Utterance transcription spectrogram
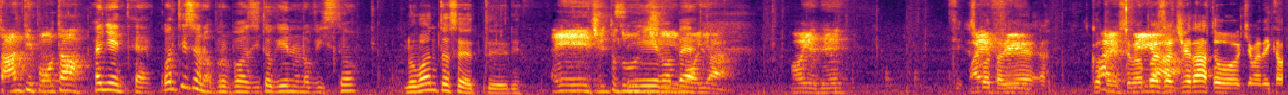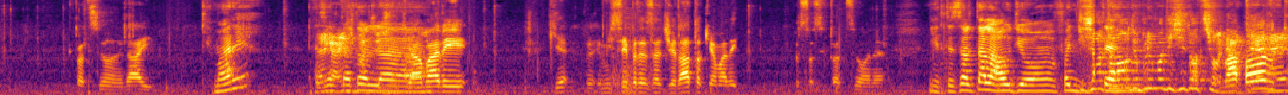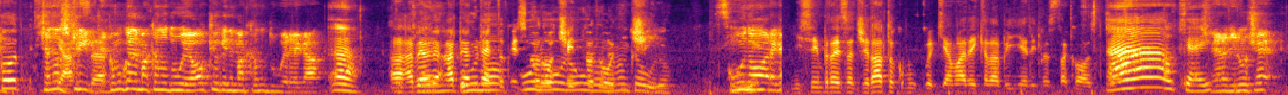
tanti, pota. Ma niente, quanti sono a proposito che io non ho visto? 97 eri. E 112, Sì, vabbè. voglia. Voglia de. Sì, ascolta, eh, mi sembra un po' esagerato chiamare i cavalli situazione, dai. Chiamare? È Raga, io saltato faccio il... Chiamare chi- mi sembra esagerato chiamare questa situazione. Niente, salta l'audio, fa Ti niente. salta l'audio prima di situazione. Ma porco eh. C'è uno diazza. script. Comunque ne mancano due. Occhio che ne mancano due, raga. Ah, Allora, ok. abbiamo, abbiamo Uno, detto che sono uno, uno, uno, ne manca 112. uno. Sì. Uno. Mi sembra esagerato comunque chiamare i carabinieri per sta cosa. Ah, ok. Sfera di luce.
